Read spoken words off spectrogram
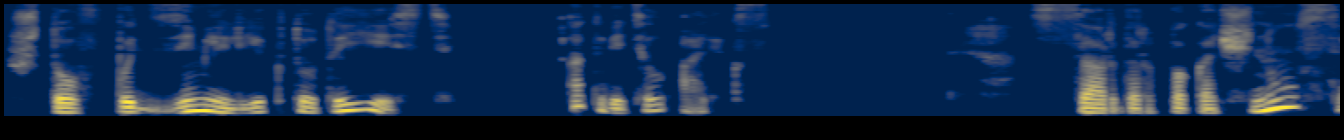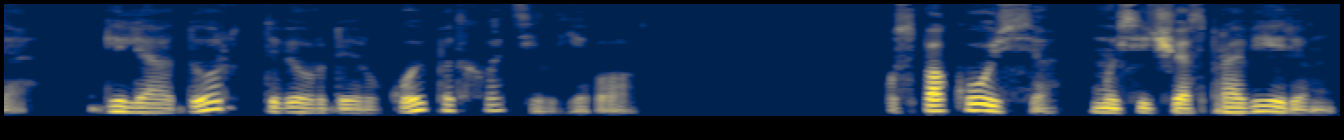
что в подземелье кто-то есть, — ответил Алекс. Сардар покачнулся, Гелиодор твердой рукой подхватил его. — Успокойся, мы сейчас проверим.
